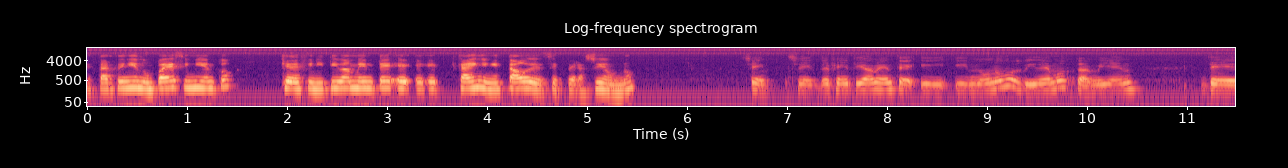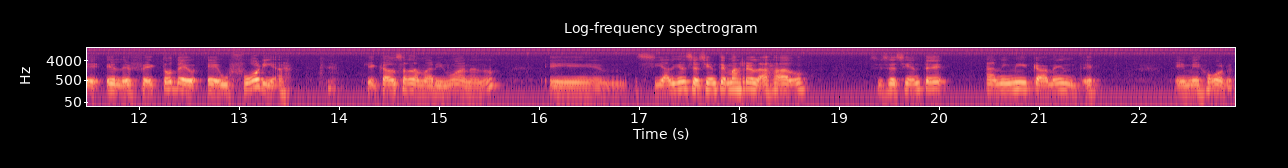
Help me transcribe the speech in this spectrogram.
estar teniendo un padecimiento que definitivamente eh, eh, eh, caen en estado de desesperación, ¿no? Sí, sí, definitivamente. Y, no nos olvidemos también del el efecto de euforia que causa la marihuana, ¿no? si alguien se siente más relajado, si se siente anímicamente mejor,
